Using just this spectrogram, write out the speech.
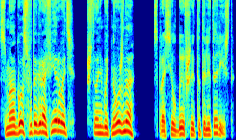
«Смогу сфотографировать? Что-нибудь нужно?» — спросил бывший тоталитарист.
